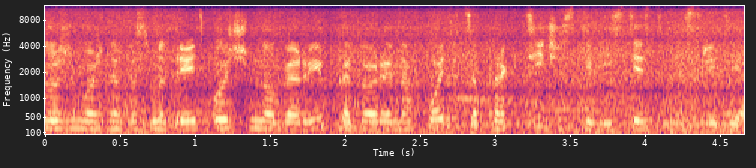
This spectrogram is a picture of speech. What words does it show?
тоже можно посмотреть очень много рыб, которые находятся практически в естественной среде.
